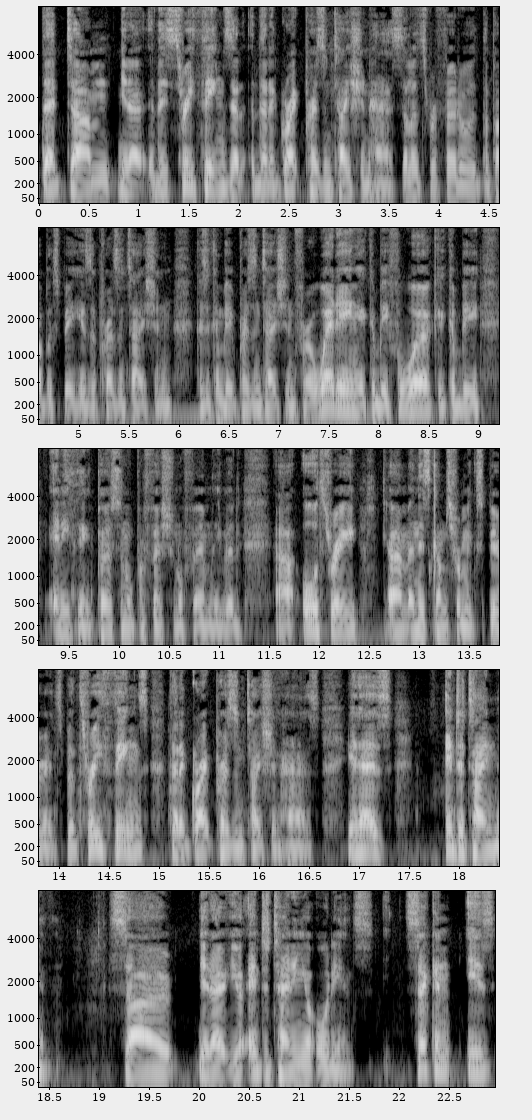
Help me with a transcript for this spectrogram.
that um, you know there's three things that, that a great presentation has. So let's refer to the public speaking as a presentation because it can be a presentation for a wedding it can be for work it can be anything personal professional family but uh, all three um, and this comes from experience but three things that a great presentation has. It has entertainment. So you know you're entertaining your audience. Second is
